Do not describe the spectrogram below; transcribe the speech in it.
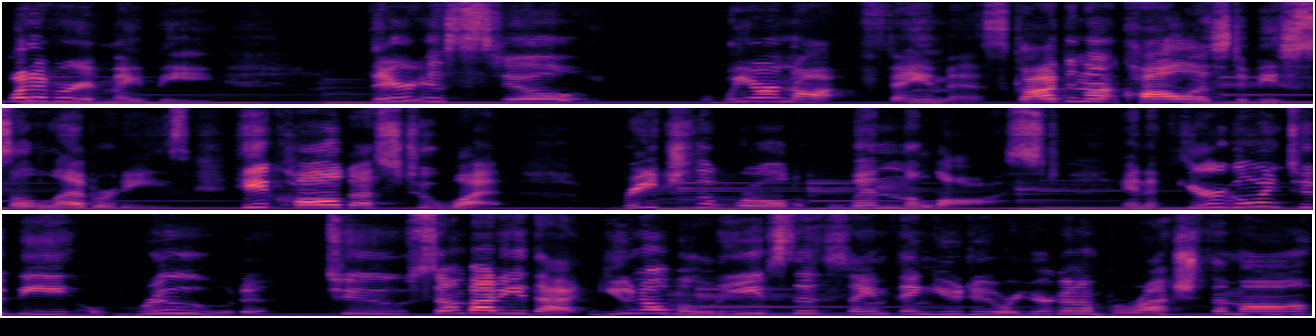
whatever it may be, there is still we are not famous. God did not call us to be celebrities. He called us to what? Reach the world, win the lost. And if you're going to be rude to somebody that you know believes the same thing you do, or you're going to brush them off,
